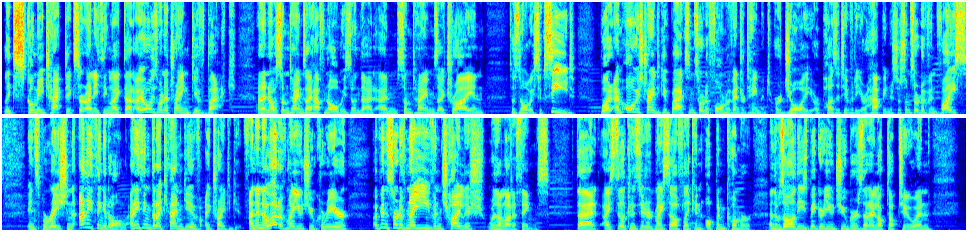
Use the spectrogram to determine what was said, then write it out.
like scummy tactics or anything like that. I always want to try and give back. And I know sometimes I haven't always done that, and sometimes I try and doesn't always succeed. But I'm always trying to give back some sort of form of entertainment, or joy, or positivity, or happiness, or some sort of advice, inspiration, anything at all. Anything that I can give, I try to give. And in a lot of my YouTube career, I've been sort of naive and childish with a lot of things. That I still considered myself like an up and comer. And there was all these bigger YouTubers that I looked up to, and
